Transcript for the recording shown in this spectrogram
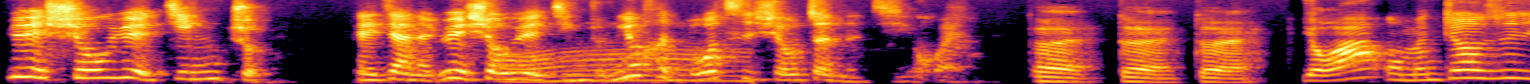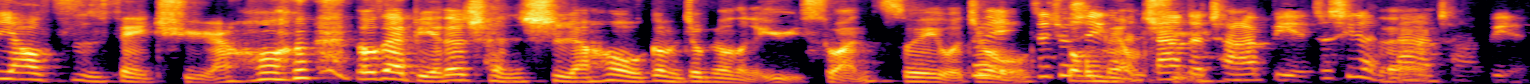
越修越精准，可以这样的，越修越精准，哦、你有很多次修正的机会。对对对，有啊，我们就是要自费去，然后 都在别的城市，然后我根本就没有那个预算，所以我就对，这就是一个很大的差别，这是一个 很大的差别。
